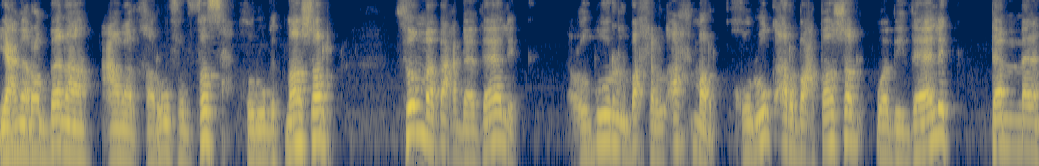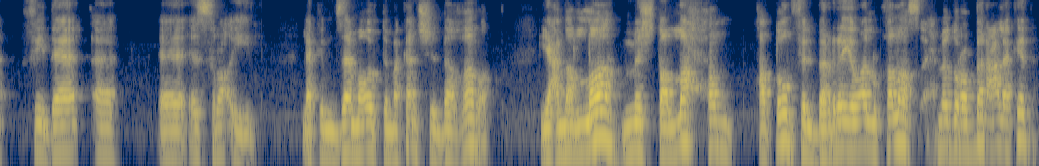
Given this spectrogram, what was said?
يعني ربنا عمل خروف الفصح خروج 12 ثم بعد ذلك عبور البحر الأحمر خروج 14 وبذلك تم فداء إسرائيل. لكن زي ما قلت ما كانش ده غرض يعني الله مش طلعهم حطهم في البرية وقال خلاص احمدوا ربنا على كده.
